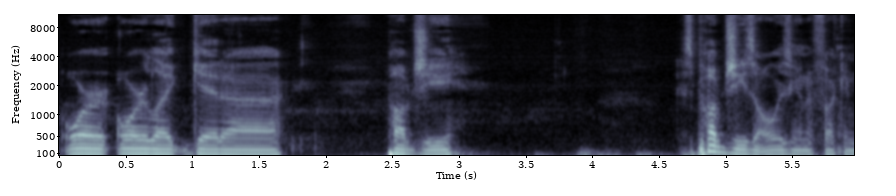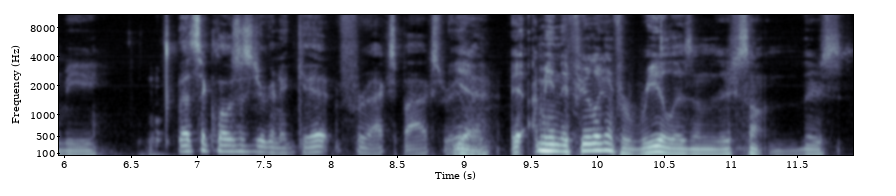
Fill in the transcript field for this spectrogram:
or or like get uh PUBG, because PUBG's always gonna fucking be that's the closest you're gonna get for Xbox. Really. yeah. I- mean, if you're looking for realism, there's some there's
